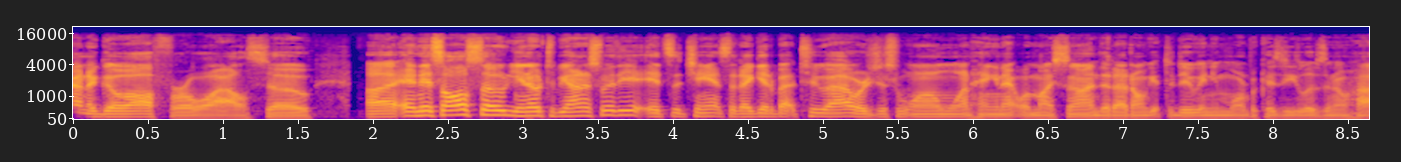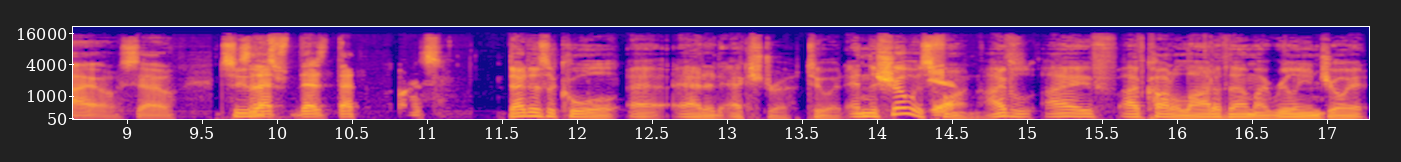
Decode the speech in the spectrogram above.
kind of go off for a while. So. Uh, and it's also, you know, to be honest with you, it's a chance that I get about two hours just one on one hanging out with my son that I don't get to do anymore because he lives in Ohio. So, See, so that's that's that's that's that is a cool uh, added extra to it and the show is Yeah. fun i've i've i've caught a lot of them i really enjoy it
